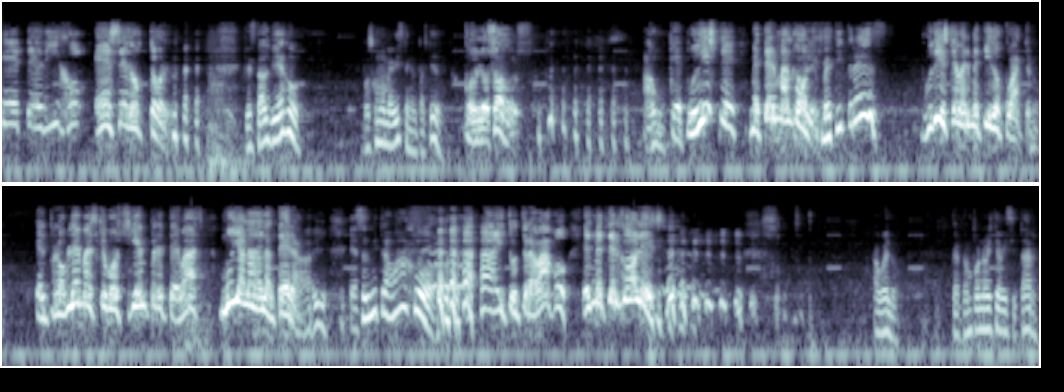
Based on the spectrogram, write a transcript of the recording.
¿Qué te dijo ese doctor? que estás viejo. ¿Vos cómo me viste en el partido? Con los ojos. Aunque pudiste meter más goles. Metí tres. Pudiste haber metido cuatro. El problema es que vos siempre te vas muy a la delantera. Ay, ese es mi trabajo. y tu trabajo es meter goles. Abuelo, perdón por no irte a visitar.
